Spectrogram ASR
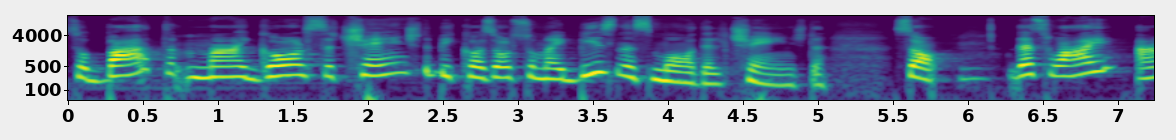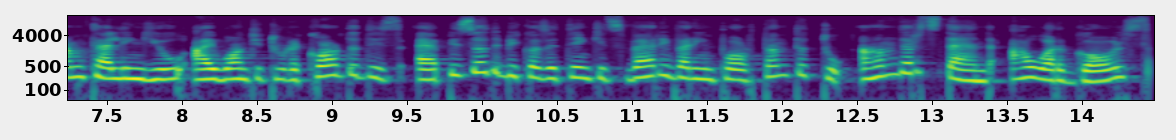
So, but my goals changed because also my business model changed. So that's why I'm telling you I wanted to record this episode because I think it's very, very important to understand our goals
